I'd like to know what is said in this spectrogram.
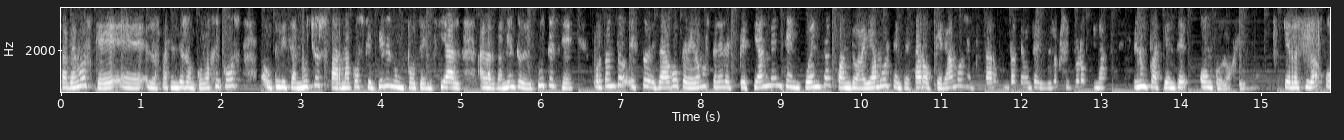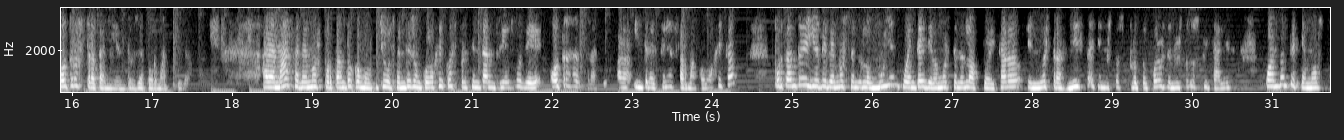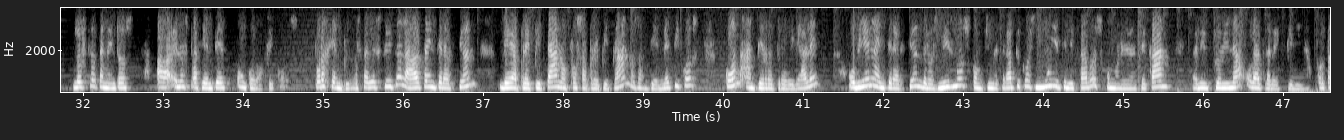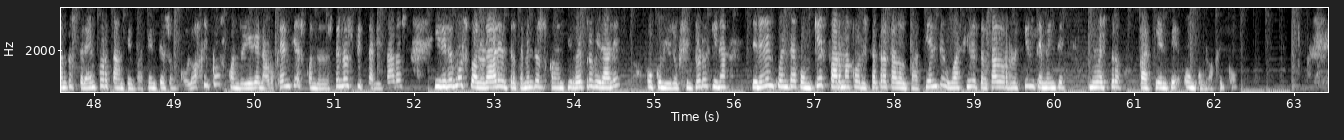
Sabemos que eh, los pacientes oncológicos utilizan muchos fármacos que tienen un potencial alargamiento del QTC, por tanto, esto es algo que debemos tener especialmente en cuenta cuando hayamos de empezar o queramos empezar un tratamiento de hidroxicloroquina en un paciente oncológico que reciba otros tratamientos de forma activa. Además, sabemos, por tanto, como dicho, los pacientes oncológicos presentan riesgo de otras ah, interacciones farmacológicas. Por tanto, ello debemos tenerlo muy en cuenta y debemos tenerlo actualizado en nuestras listas y en nuestros protocolos de nuestros hospitales cuando empecemos los tratamientos ah, en los pacientes oncológicos. Por ejemplo, está descrita la alta interacción de aprepitan o fosaprepitan, los antieméticos, con antirretrovirales, o bien la interacción de los mismos con quimioterápicos muy utilizados como el inotecan, la vinflunina o la travexilina. Por tanto, será importante en pacientes oncológicos cuando lleguen a urgencias, cuando estén hospitalizados y debemos valorar el tratamiento con antirretrovirales o con hidroxicloroquina, tener en cuenta con qué fármacos está tratado el paciente o ha sido tratado recientemente nuestro paciente oncológico.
